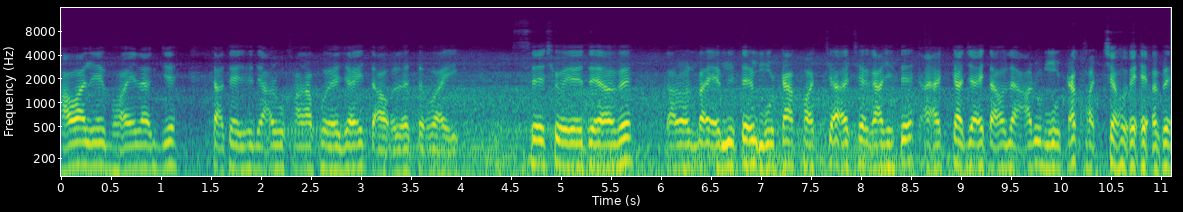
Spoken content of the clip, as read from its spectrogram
হাওয়া নেই ভয় লাগছে। তাতে যদি আরও খারাপ হয়ে যায়, তাহলে তো ভাই শেষ হয়ে যেতে হবে। কারণ ভাই, এমনিতে মোটা খরচা আছে গাড়িতে। একটা যায়, তাহলে আরও মোটা খরচা হয়ে যাবে।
